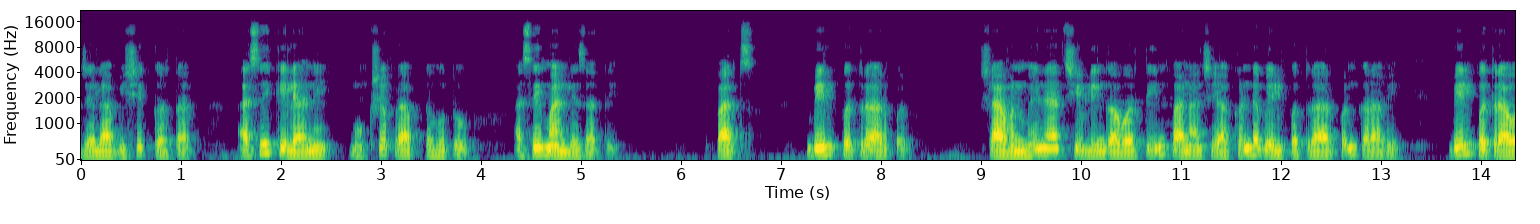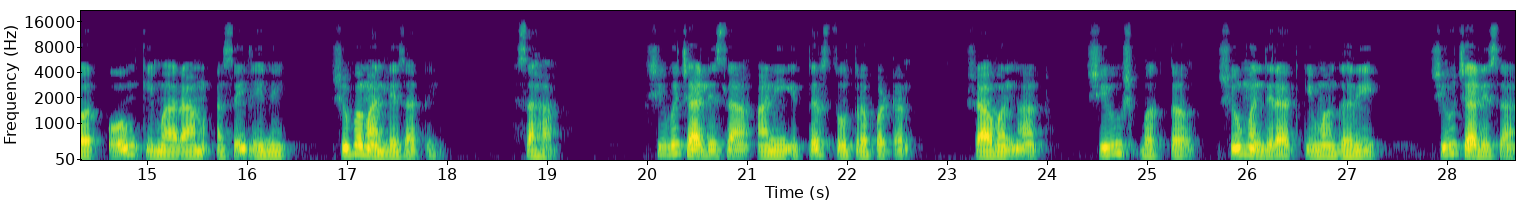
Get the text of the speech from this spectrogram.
जलाभिषेक करतात असे केल्याने मोक्ष प्राप्त होतो असे मानले जाते. पाच. बेलपत्र अर्पण. श्रावण महिन्यात शिवलिंगावर तीन पानाचे अखंड बेलपत्र अर्पण करावे. बेलपत्रावर ओम किंवा राम असे लिहिणे शुभ मानले जाते. सहा. शिवचालिसा आणि इतर स्तोत्र पठण. श्रावणात शिवभक्त शिवमंदिरात किंवा घरी शिवचालिसा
